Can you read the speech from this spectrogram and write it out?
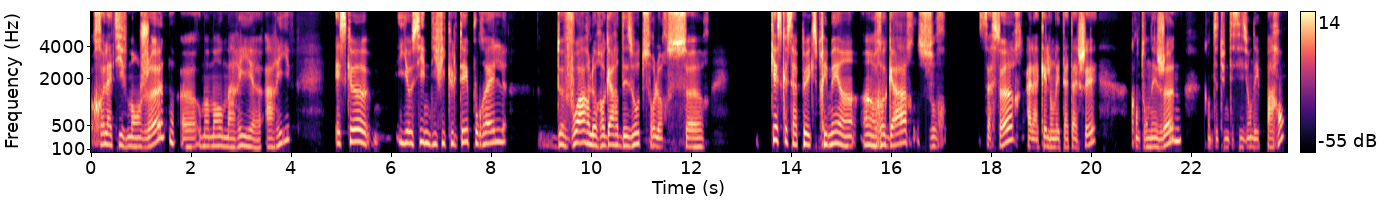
relativement jeunes euh, au moment où Marie euh, arrive. Est-ce que il y a aussi une difficulté pour elles de voir le regard des autres sur leur sœur? Qu'est-ce que ça peut exprimer un, un regard sur sa sœur à laquelle on est attaché quand on est jeune quand c'est une décision des parents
